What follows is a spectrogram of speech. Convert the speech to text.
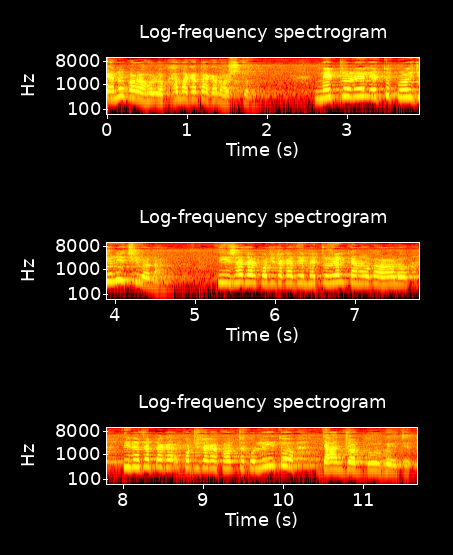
কেন করা হলো? খামাখা টাকা নষ্ট। মেট্রো রেল এর তো প্রয়োজনই ছিল না। তিরিশ হাজার কোটি টাকা দিয়ে মেট্রো রেল কেন করা হলো? তিন হাজার টাকা, কোটি টাকা খরচা করলেই তো যানজট দূর হয়ে যেত।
